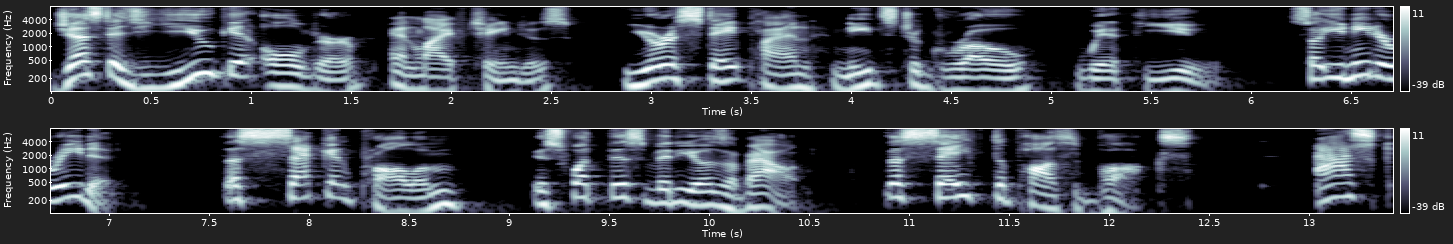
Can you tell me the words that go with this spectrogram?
Just as you get older and life changes, your estate plan needs to grow with you. So you need to read it. The second problem is what this video is about the safe deposit box. Ask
